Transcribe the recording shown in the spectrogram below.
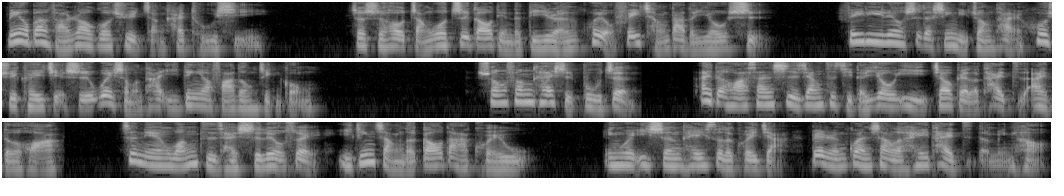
没有办法绕过去展开突袭。这时候掌握制高点的敌人会有非常大的优势。菲利六世的心理状态或许可以解释为什么他一定要发动进攻。双方开始布阵，爱德华三世将自己的右翼交给了太子爱德华。这年王子才十六岁，已经长得高大魁梧，因为一身黑色的盔甲，被人冠上了黑太子的名号。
